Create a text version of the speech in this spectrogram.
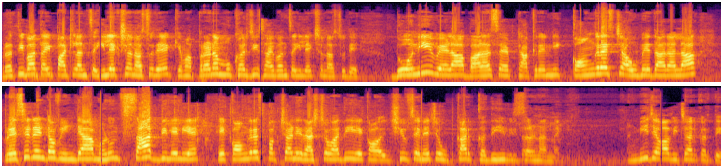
प्रतिभाताई पाटलांचं इलेक्शन असू दे किंवा प्रणब मुखर्जी साहेबांचं इलेक्शन असू दे दोन्ही वेळा बाळासाहेब ठाकरेंनी काँग्रेसच्या उमेदवाराला प्रेसिडेंट ऑफ इंडिया म्हणून साथ दिलेली आहे. हे काँग्रेस पक्ष आणि राष्ट्रवादी हे शिवसेनेचे उपकार कधीही विसरणार नाही. आणि मी जेव्हा विचार करते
